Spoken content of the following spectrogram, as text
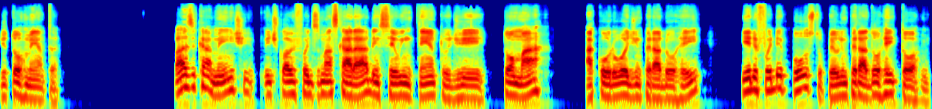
de Tormenta. Basicamente, Mitkov foi desmascarado em seu intento de tomar a coroa de imperador rei e ele foi deposto pelo imperador rei Torme.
